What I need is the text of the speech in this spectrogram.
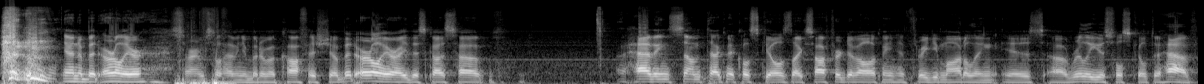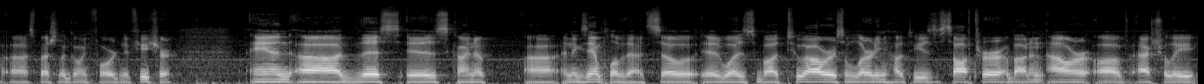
and a bit earlier, sorry, I'm still having a bit of a cough issue. A bit earlier, I discussed how having some technical skills like software developing and 3D modeling is a really useful skill to have, uh, especially going forward in the future. And uh, this is kind of uh, an example of that. So it was about two hours of learning how to use the software, about an hour of actually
